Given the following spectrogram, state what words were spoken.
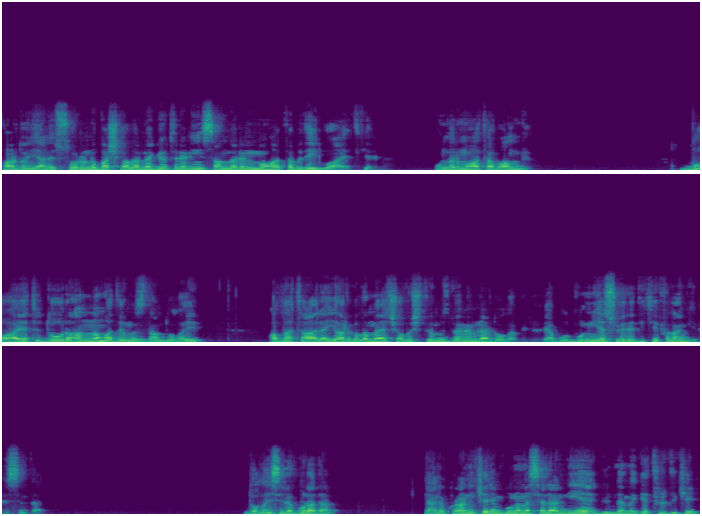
pardon yani sorunu başkalarına götüren insanların muhatabı değil bu ayet kelime. Onları muhatap almıyor. Bu ayeti doğru anlamadığımızdan dolayı Allah Teala yargılamaya çalıştığımız dönemler de olabilir. Ya bu, bu niye söyledi ki falan gibisinden. Dolayısıyla burada yani Kur'an-ı Kerim bunu mesela niye gündeme getirdi ki?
